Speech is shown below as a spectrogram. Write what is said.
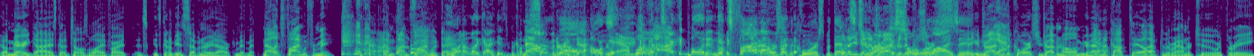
a married guy has got to tell his wife, all right, it's it's going to be a seven or eight hour commitment. Now, it's fine with for me. I'm, I'm fine with that. Right. I like how his becomes Now, seven well, or eight hours. yeah, well, but it's- I, can pull it in like It's five, hours on the course, but then Well, it's you two got to hours drive to the course. Yeah, you drive Yeah. to the course. You're driving home. You're having Yeah. a cocktail after the round or two or three.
